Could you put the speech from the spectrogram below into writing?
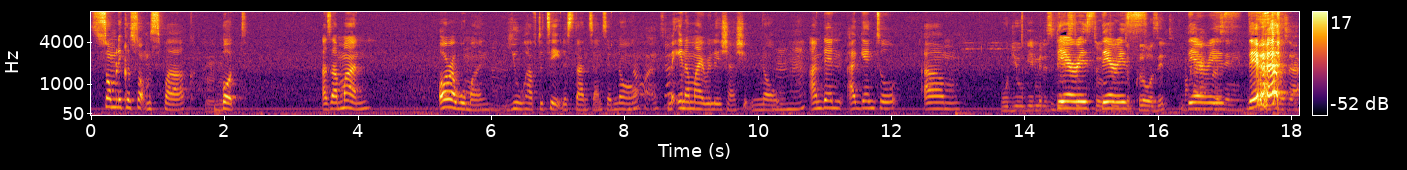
some little something spark. Mm-hmm. But as a man or a woman, you have to take the stance and say no. No, me exactly. in a my relationship, no. Mhm. And then again to um would you give me the space There to, is- to, there to, is- to close it there What kind of is person is- there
